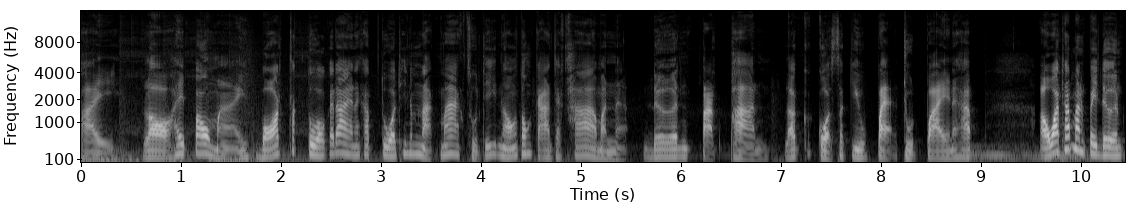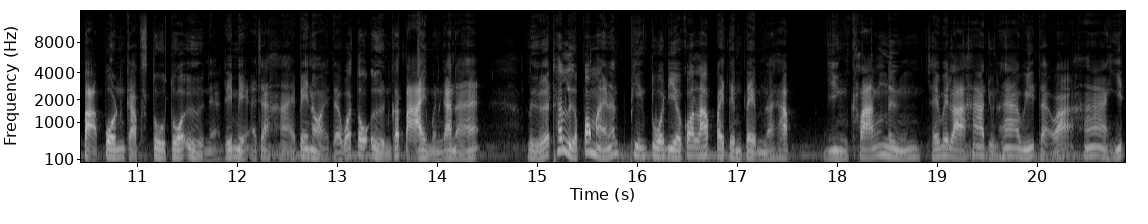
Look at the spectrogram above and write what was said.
ภัย รอให้เป้าหมายบอสสักตัวก็ได้นะครับ ตัวที่น้ำหนักมากสุดที่น้องต้องการจะฆ่ามันน่ะเดินตัดผ่าน แล้วก็กดสกิลแปะจุดไปนะครับเอาว่าถ้ามันไปเดินปะปนกับสตูตัวอื่นเนี่ยดิเมจอาจจะหายไปหน่อยแต่ว่าตัวอื่นก็ตายเหมือนกันนะฮะหรือถ้าเหลือเป้าหมายนั้นเพียงตัวเดียวก็รับไปเต็มๆนะครับยิงครั้งหนึ่งใช้เวลา 5.5 วิแต่ว่า 5 ฮิต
